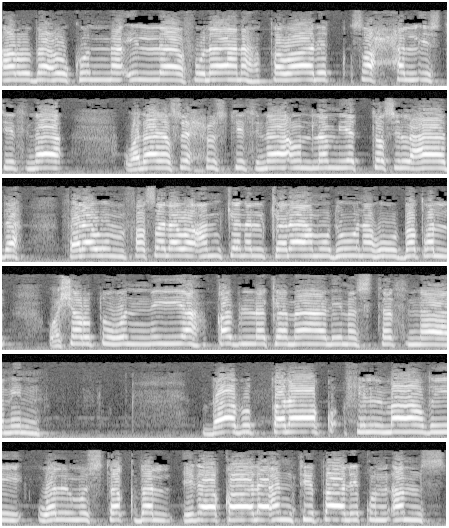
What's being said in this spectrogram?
أربع كن إلا فلانة طوالق صح الاستثناء ولا يصح استثناء لم يتصل عادة فلو انفصل وأمكن الكلام دونه بطل وشرطه النية قبل كمال ما استثنى منه. باب الطلاق في الماضي والمستقبل. إذا قال أنت طالق أمس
